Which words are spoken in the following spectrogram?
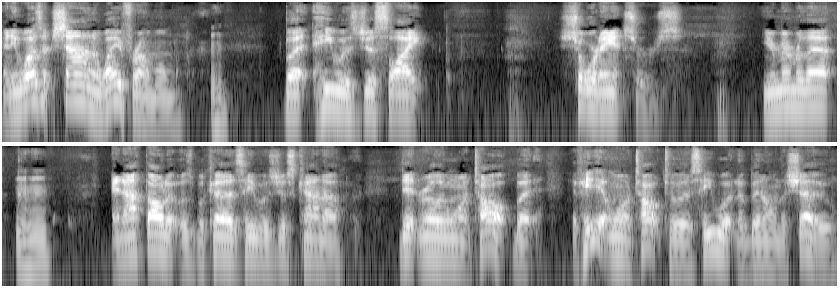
and he wasn't shying away from them, but he was just like short answers. You remember that? Mhm. And I thought it was because he was just kind of didn't really want to talk, but if he didn't want to talk to us, he wouldn't have been on the show.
